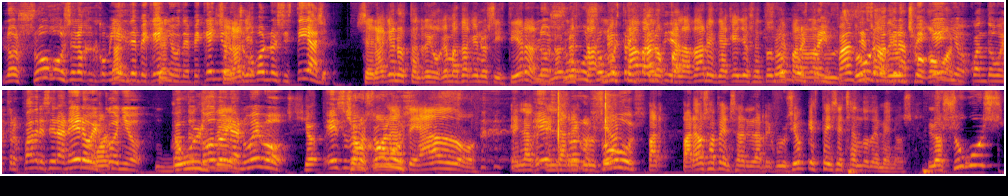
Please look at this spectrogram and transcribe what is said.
Los sugus es lo que comíais de pequeño. De pequeño ¿Será los chocobos no existían. Se- ¿Será que no es tan rico? ¿Qué más da que no existieran? Los no, no, está- son no estaban los infancia. paladares de aquellos entonces Son para la infancia, son de un pequeños, cuando vuestros padres eran héroes, coño. Cuando todo era nuevo. Esos son los. En la, en la los reclusión, par- paraos a pensar en la reclusión que estáis echando de menos. ¿Los sugus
